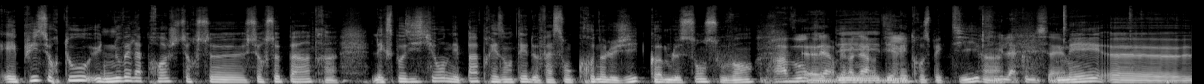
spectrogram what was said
et puis surtout, une nouvelle approche sur ce, sur ce peintre. L'exposition n'est pas présentée de façon chronologique, comme le sont souvent Bravo, euh, des, des, rétrospectives, la mais euh,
